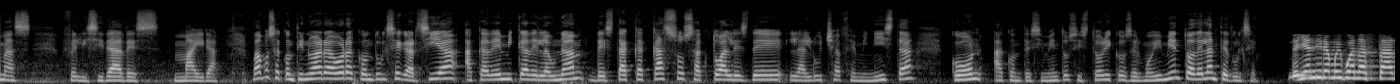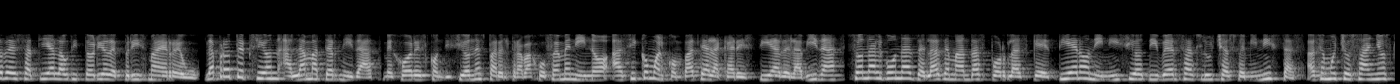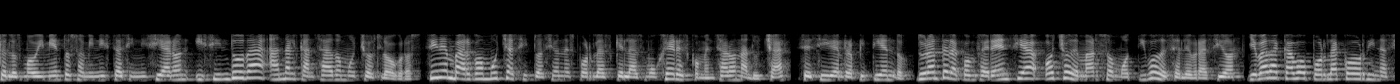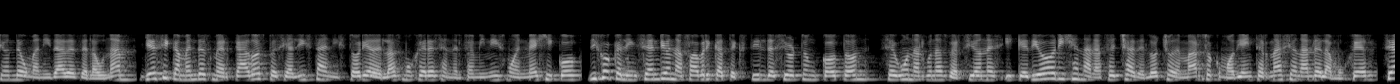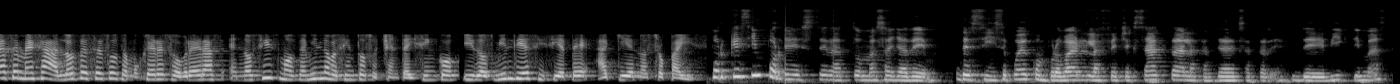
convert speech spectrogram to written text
felicidades, Mayra. Vamos a continuar ahora con Dulce García, académica de la UNAM, destaca casos actuales de la lucha feminista con acontecimientos históricos del movimiento. Adelante, Dulce. Deyanira, muy buenas tardes a ti al auditorio de Prisma RU. La protección a la maternidad, mejores condiciones para el trabajo femenino, así como el combate a la carestía de la vida, son algunas de las demandas por las que dieron inicio diversas luchas feministas. Hace muchos años que los movimientos feministas iniciaron y sin duda han alcanzado muchos logros. Sin embargo, muchas situaciones por las que las mujeres comenzaron a luchar se siguen repitiendo. Durante la conferencia 8 de marzo, motivo de celebración, llevada a cabo por la Coordinación de Humanidades de la UNAM, Jessica Méndez Mercado, especialista en historia de las mujeres en el feminismo en México, dijo que el incendio en la fábrica textil de Surton Cotton, según algunas versiones, y que dio origen a la fecha del 8 de marzo como Día Internacional de la Mujer, se asemeja a los decesos de mujeres obreras en los sismos de 1985 y 2017 aquí en nuestro país. ¿Por qué es importante este dato más allá de, si se puede comprobar la fecha exacta, la cantidad exacta de víctimas?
